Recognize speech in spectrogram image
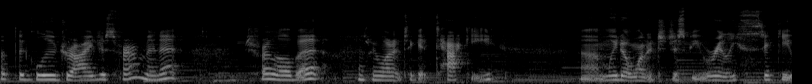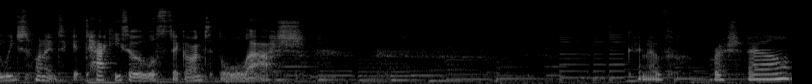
Let the glue dry just for a minute, just for a little bit, because we want it to get tacky. Um, we don't want it to just be really sticky. We just want it to get tacky so it will stick onto the lash. Kind of brush it out.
